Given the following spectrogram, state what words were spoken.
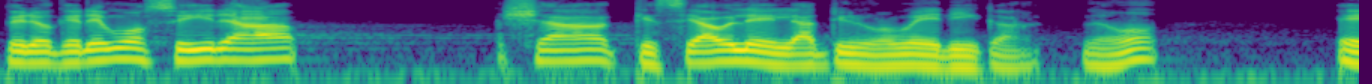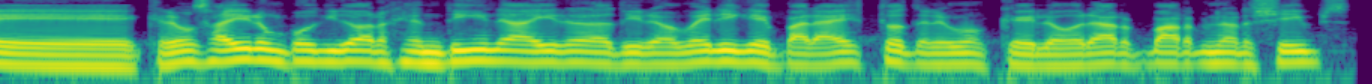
pero queremos ir a ya que se hable de Latinoamérica, ¿no? Eh, queremos salir un poquito de Argentina, ir a Latinoamérica y para esto tenemos que lograr partnerships.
